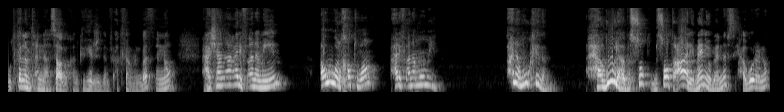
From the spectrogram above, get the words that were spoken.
وتكلمت عنها سابقا كثير جدا في أكثر من بث إنه عشان أعرف أنا مين أول خطوة أعرف أنا مو مين. أنا مو كذا. حقولها بالصوت بصوت عالي بيني وبين نفسي. حقول إنه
